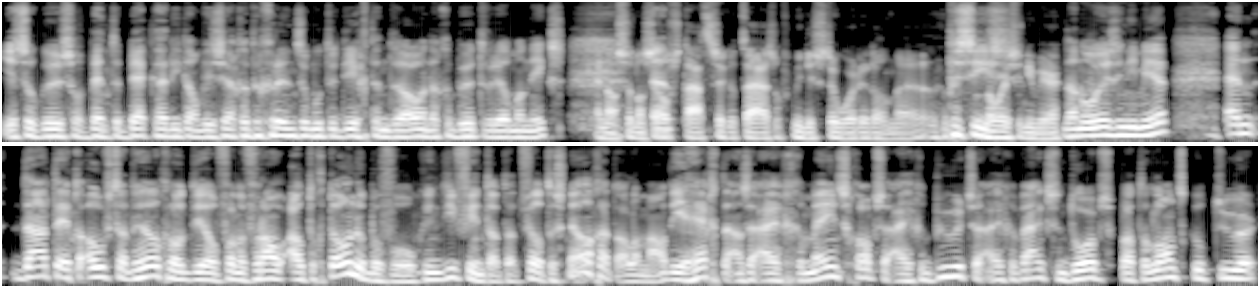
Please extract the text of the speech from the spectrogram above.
Gus of Bente Becker, die dan weer zeggen de grenzen moeten dicht en zo, en dan gebeurt er weer helemaal niks. En als ze dan zelf staatssecretaris of minister worden, dan, Precies. dan hoor je ze niet meer. Dan hoor je ze niet meer. En daartegenover staat een heel groot deel van de vooral autochtone bevolking. Die vindt dat dat veel te snel gaat allemaal. Die hechten aan zijn eigen gemeenschap, zijn eigen buurt, zijn eigen wijk, zijn dorp, zijn plattelandscultuur.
